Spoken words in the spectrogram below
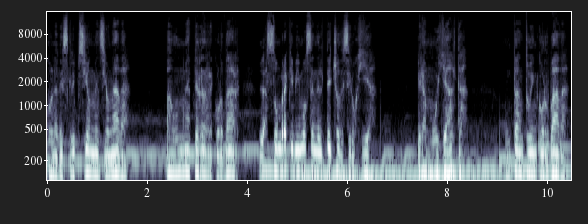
con la descripción mencionada. Aún me aterra recordar la sombra que vimos en el techo de cirugía. Era muy alta, un tanto encorvada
